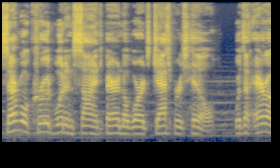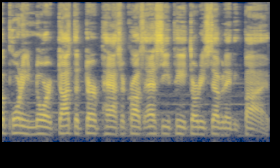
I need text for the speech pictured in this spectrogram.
Several crude wooden signs bearing the words Jasper's Hill with an arrow pointing north dot the dirt paths across SCP-3785.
